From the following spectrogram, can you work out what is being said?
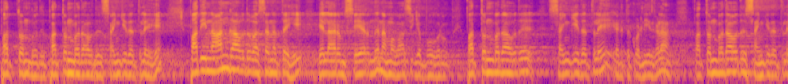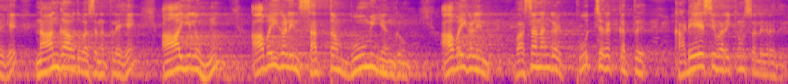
பத்தொன்பது பத்தொன்பதாவது சங்கீதத்திலே பதினான்காவது வசனத்தை எல்லாரும் சேர்ந்து நம்ம வாசிக்க போகிறோம். பத்தொன்பதாவது சங்கீதத்திலே எடுத்துக்கொண்டீர்களா? பத்தொன்பதாவது சங்கீதத்திலே நான்காவது வசனத்திலே ஆயிலும் அவைகளின் சத்தம் பூமி எங்கும். அவைகளின் வசனங்கள் பூச்சரக்கத்து கடைசி வரைக்கும் சொல்லுகிறது.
